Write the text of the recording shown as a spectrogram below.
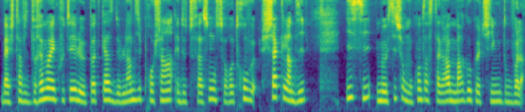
bah, je t'invite vraiment à écouter le podcast de lundi prochain. Et de toute façon, on se retrouve chaque lundi ici, mais aussi sur mon compte Instagram Margot Coaching. Donc voilà,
